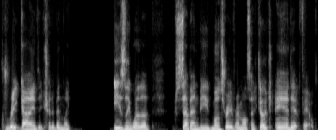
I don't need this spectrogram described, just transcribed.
Great guy that should have been like easily one of the seven be most rated for MLS head coach, and it failed.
